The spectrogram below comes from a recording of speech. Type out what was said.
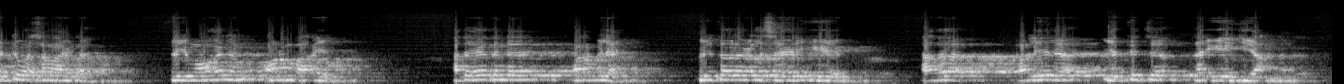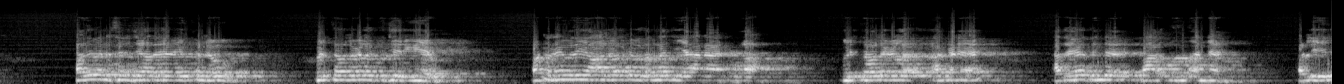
എട്ട് വർഷമായിട്ട് ശ്രീ മോഹനൻ ഓണം പറയും. അദ്ദേഹത്തിന്റെ പറമ്പിൽ കുരുത്തോലകൾ ശേഖരിക്കുകയും അത് പള്ളിയിൽ എത്തിച്ച് തരികയും ചെയ്യാം പതിവനുസരിച്ച് അദ്ദേഹം ഇക്കൊല്ലവും കുരുത്തോലകൾ എത്തിച്ചേരുകയും ഒട്ടനവധി ആളുകൾക്ക് വിതരണം ചെയ്യാനായിട്ടുള്ള കുരുത്തോലകൾ അങ്ങനെ അദ്ദേഹത്തിന്റെ ഭാഗത്തു നിന്ന് തന്നെ പള്ളിയിൽ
